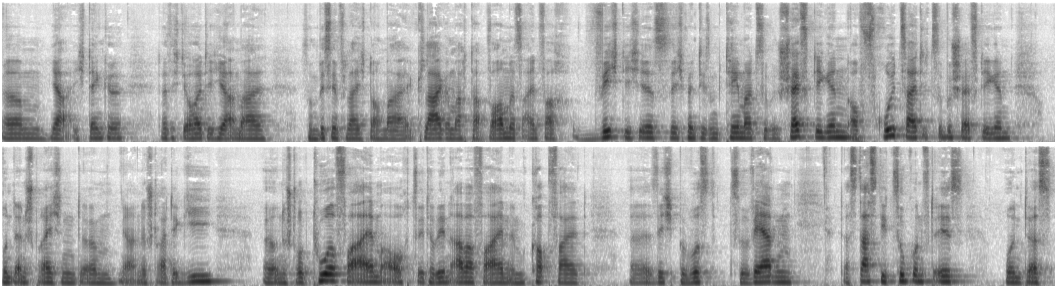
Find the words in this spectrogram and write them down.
ähm, ja, ich denke, dass ich dir heute hier einmal so ein bisschen vielleicht nochmal klar gemacht habe, warum es einfach wichtig ist, sich mit diesem Thema zu beschäftigen, auch frühzeitig zu beschäftigen und entsprechend ähm, ja, eine Strategie, äh, eine Struktur vor allem auch zu etablieren, aber vor allem im Kopf halt äh, sich bewusst zu werden, dass das die Zukunft ist und dass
